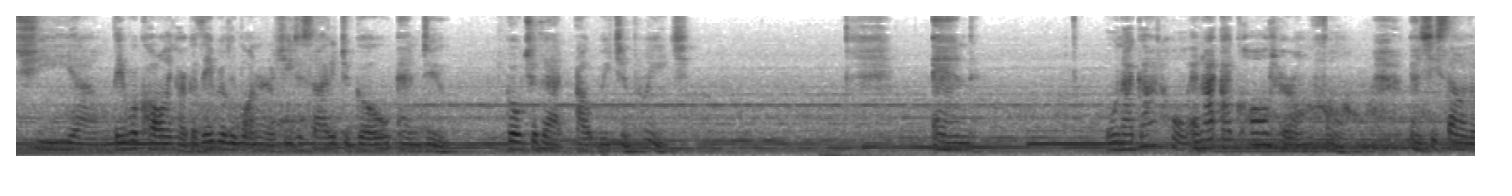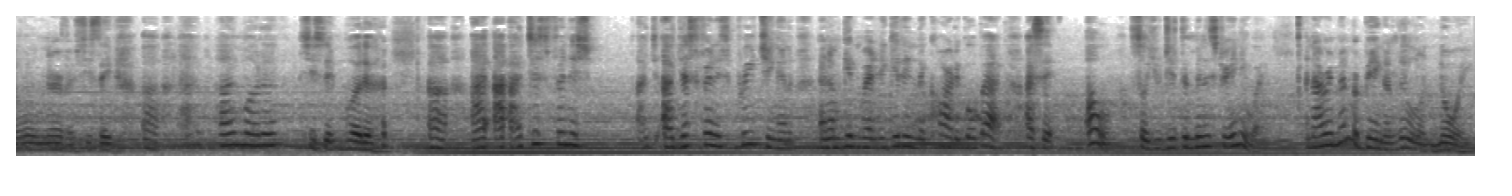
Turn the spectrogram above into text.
She, um, they were calling her because they really wanted her. She decided to go and do, go to that outreach and preach. And when I got home, and I, I called her on the phone, and she sounded a little nervous. She said, uh, "Hi, mother." She said, "Mother, uh, I, I, I just finished." I, I just finished preaching and, and I'm getting ready to get in the car to go back. I said, Oh, so you did the ministry anyway. And I remember being a little annoyed,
